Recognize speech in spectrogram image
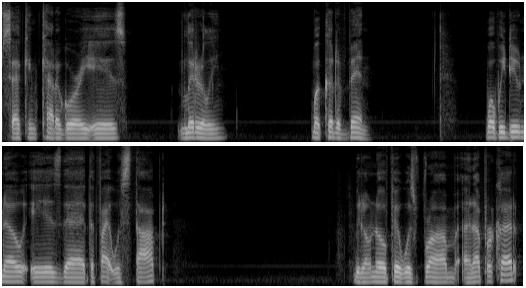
Second category is literally what could have been. What we do know is that the fight was stopped. We don't know if it was from an uppercut.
